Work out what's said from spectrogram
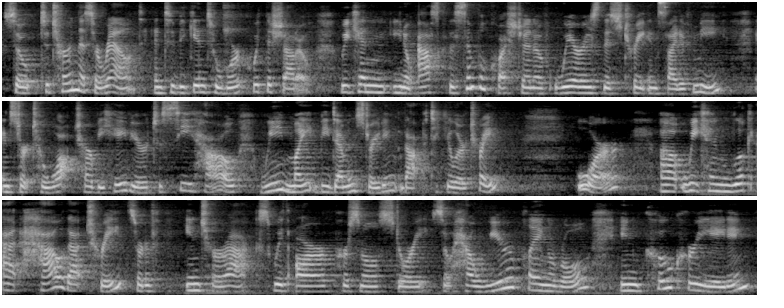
So to turn this around and to begin to work with the shadow, we can, you know, ask the simple question of where is this trait inside of me? And start to watch our behavior to see how we might be demonstrating that particular trait. Or uh, we can look at how that trait sort of interacts with our personal story. So, how we're playing a role in co creating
